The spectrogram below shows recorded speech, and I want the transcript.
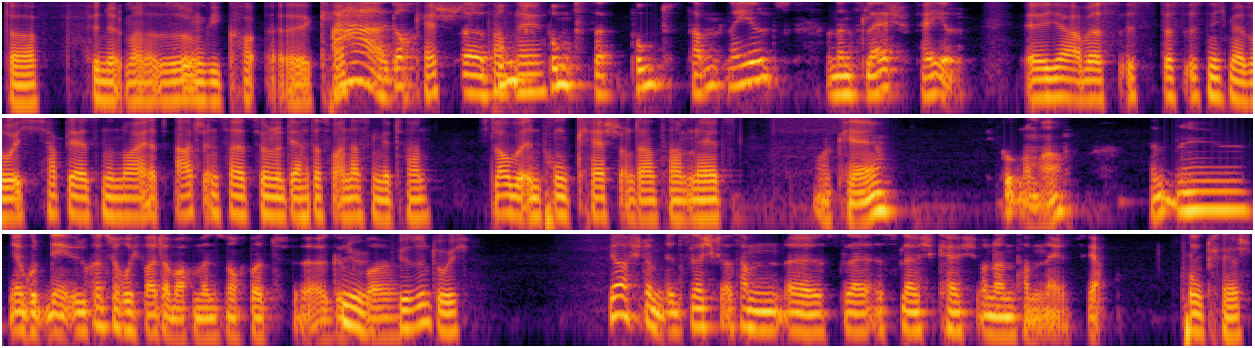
Da findet man, das ist irgendwie Co äh, Cache, ah, doch. Cache Äh. Punkt, Punkt, Punkt Thumbnails und dann slash fail. Äh, ja, aber es ist, das ist nicht mehr so. Ich habe ja jetzt eine neue Arch-Installation und der hat das woanders hingetan. Ich glaube in Punkt Cache und dann Thumbnails. Okay. Ich guck nochmal. Ja gut, nee, du kannst ja ruhig weitermachen, wenn es noch was äh, gibt. Nö, wir sind durch. ja, stimmt. In slash, Thumb, äh, slash, slash cache und dann Thumbnails. Ja. Punkt Cache.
